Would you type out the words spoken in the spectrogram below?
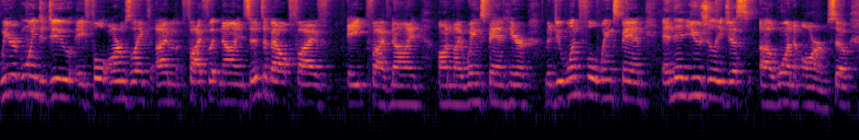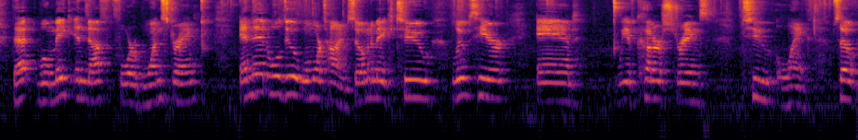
We are going to do a full arm's length. I'm five foot nine, so it's about five eight, five nine on my wingspan here. I'm gonna do one full wingspan and then usually just uh, one arm. So that will make enough for one string. And then we'll do it one more time. So I'm gonna make two loops here and we have cut our strings to length. So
